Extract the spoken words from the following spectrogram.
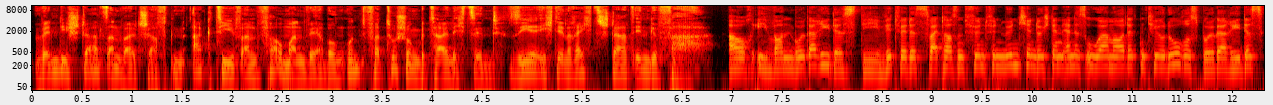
Wenn die Staatsanwaltschaften aktiv an V-Mann-Werbung und Vertuschung beteiligt sind, sehe ich den Rechtsstaat in Gefahr. Auch Yvonne Bulgarides, die Witwe des 2005 in München durch den NSU ermordeten Theodorus Bulgarides,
